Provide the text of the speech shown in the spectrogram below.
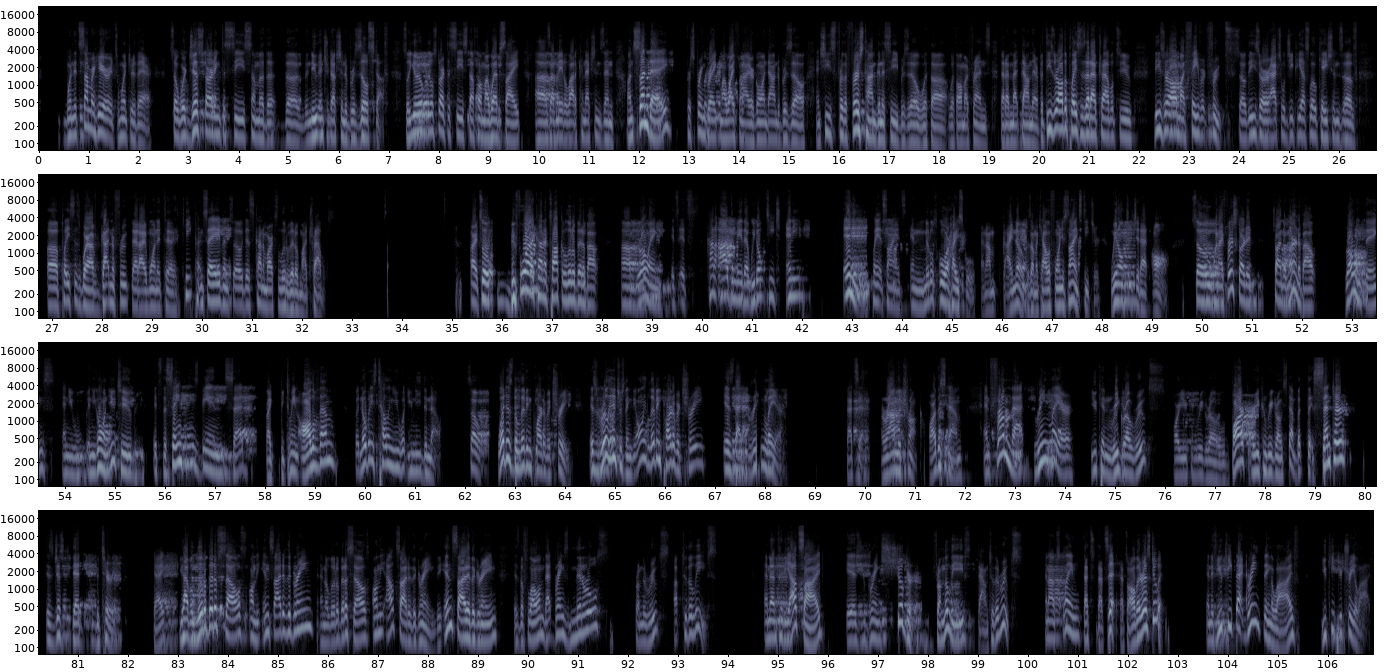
when it's summer here. It's winter there. So we're just starting to see some of the the the new introduction to Brazil stuff. So you'll you'll start to see stuff on my website uh, as I've made a lot of connections. And on Sunday, for spring break, my wife and I are going down to Brazil, and she's for the first time going to see Brazil with uh with all my friends that I met down there. But these are all the places that I've traveled to. These are all my favorite fruits. So these are actual GPS locations of uh, places where I've gotten a fruit that I wanted to keep and save, and so this kind of marks a little bit of my travels. So. All right, so before I kind of talk a little bit about um, growing, it's it's kind of odd to me that we don't teach any any plant science in middle school or high school. And I'm I know because I'm a California science teacher. We don't teach it at all. So when I first started trying to uh-huh. learn about growing oh. things and you and you go on YouTube, it's the same things being said like between all of them, but nobody's telling you what you need to know. So, what is the living part of a tree? It's really interesting. The only living part of a tree is that green layer. That's it, around the trunk or the stem. And from that green layer, you can regrow roots, or you can regrow bark, or you can regrow stem. But the center is just dead material. Okay. You have a little bit of cells on the inside of the green and a little bit of cells on the outside of the green. The inside of the green is the phloem that brings minerals from the roots up to the leaves. And then to the outside is you bring sugar from the leaves down to the roots. And I'll explain that's that's it. That's all there is to it. And if you mm-hmm. keep that green thing alive, you keep your tree alive.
